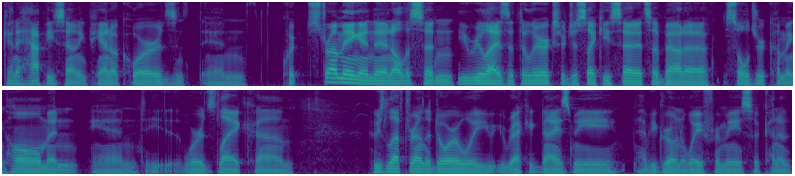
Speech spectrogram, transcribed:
kind of happy sounding piano chords and, and quick strumming. And then all of a sudden, you realize that the lyrics are just like you said. It's about a soldier coming home, and and words like. Um, who's left around the door will you recognize me have you grown away from me so kind of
